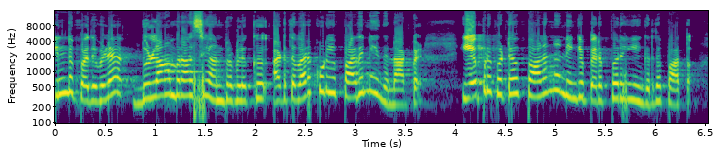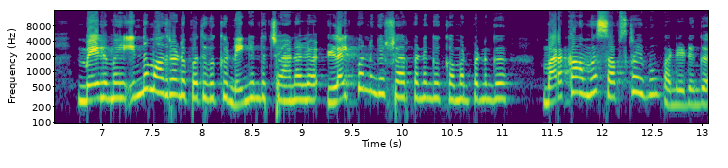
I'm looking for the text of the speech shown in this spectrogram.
இந்த பதிவில் துலாம் ராசி அன்பர்களுக்கு அடுத்து வரக்கூடிய பதினைந்து நாட்கள் எப்படிப்பட்ட பலனை நீங்கள் பெற போறீங்கிறத பார்த்தோம். மேலுமே இந்த மாதிரியான பதிவுக்கு நீங்கள் இந்த சேனலை லைக் பண்ணுங்கள் ஷேர் பண்ணுங்கள் கமெண்ட் பண்ணுங்கள் மறக்காமல் சப்ஸ்கிரைபும் பண்ணிடுங்க.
